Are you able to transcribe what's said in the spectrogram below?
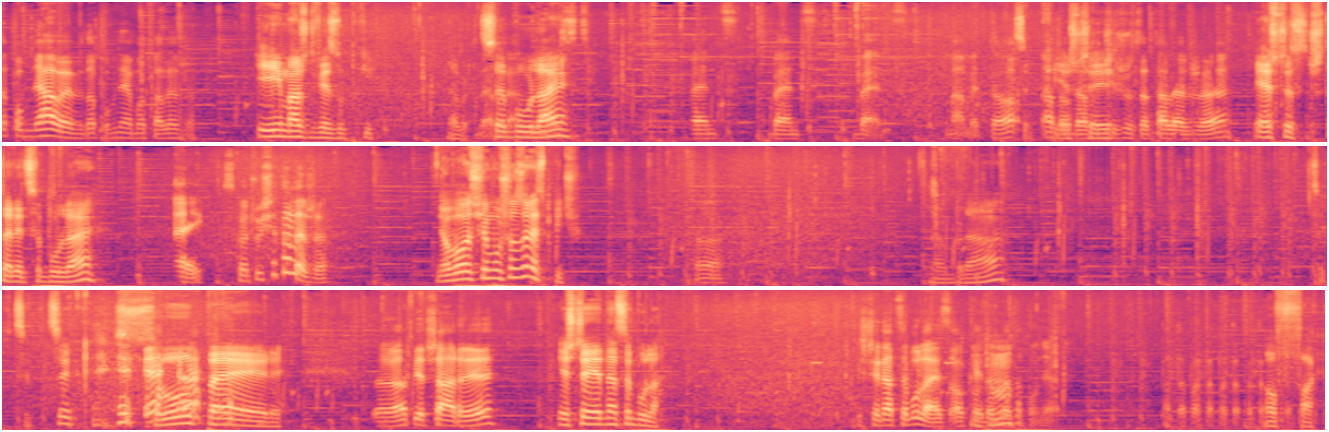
Zapomniałem, zapomniałem o talerze. I masz dwie zupki. Dobra, Dobra, cebulę. nice. Bend. Mamy to. Cyk, A dobra, jeszcze... ci rzucę talerze. Jeszcze z cztery cebule. Ej, skończył się talerze. No bo się muszą zrespić. A. Dobra. Cyk, cyk, cyk. Super! Dobra, pieczary. Jeszcze jedna cebula. Jeszcze jedna cebula jest, okej, okay, mhm. dobra, zapomniałem. Pata, pata, pata, pata. O oh, fuck.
